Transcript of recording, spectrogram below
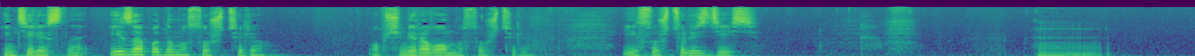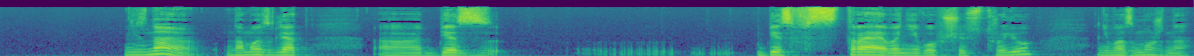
интересно и западному слушателю, общемировому слушателю, и слушателю здесь. Не знаю, на мой взгляд, э, без без встраивания в общую струю невозможно,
